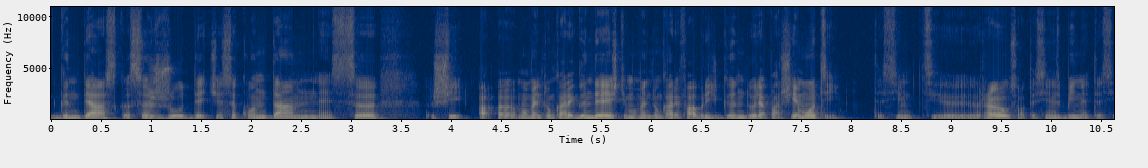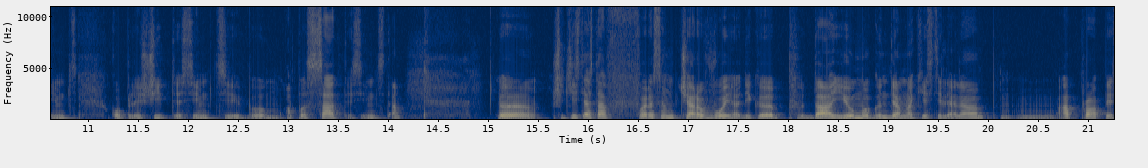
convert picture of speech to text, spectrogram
gândească, să judece, să condamne, să... Și a, a, momentul în care gândești, în momentul în care fabrici gânduri, apar și emoții. Te simți rău sau te simți bine, te simți copleșit, te simți um, apăsat, te simți, da? Uh, și chestia asta fără să-mi ceară voie, adică, da, eu mă gândeam la chestiile alea aproape 100%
